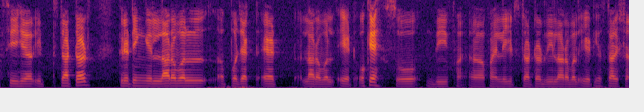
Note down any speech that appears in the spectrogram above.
see here it started creating a laravel uh, project at laravel 8 okay? So the fi uh, finally it started the laravel 8 installation.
